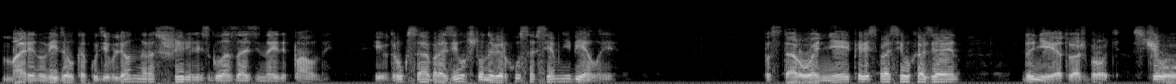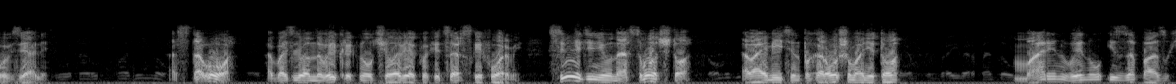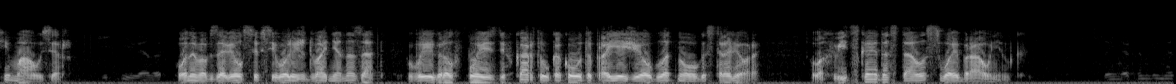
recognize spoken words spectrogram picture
Марин увидел, как удивленно расширились глаза Зинаиды Павловны, и вдруг сообразил, что наверху совсем не белые. «Посторонние?» — переспросил хозяин. «Да нет, ваш бродь, с чего вы взяли?» «А с того!» — обозленно выкрикнул человек в офицерской форме. «Сведения у нас, вот что! Давай, Митин, по-хорошему, а не то...» Марин вынул из-за пазухи Маузер. Он им обзавелся всего лишь два дня назад, выиграл в поезде в карту у какого-то проезжего блатного гастролера. Лохвицкая достала свой браунинг.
